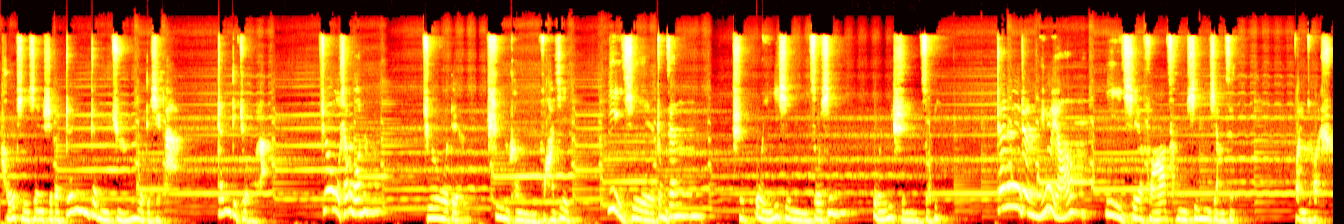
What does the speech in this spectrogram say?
菩提心是个真正觉悟的心啊！真的觉悟了，觉悟什么呢？觉悟的虚空法界，一切众生是唯心所现，唯识所变，真正明了一切法从心相生。换句话说，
